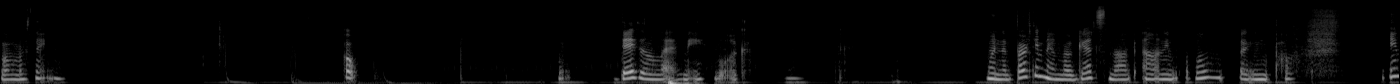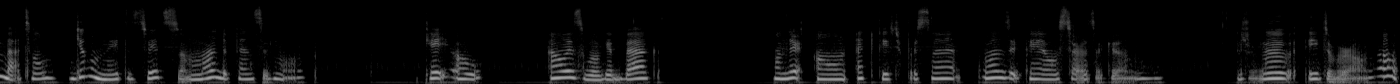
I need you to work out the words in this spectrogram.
one more thing. Oh. They didn't let me block. When a party member gets knocked out in battle, in, in battle, you will need to switch some more defensive mode. KO. Allies will get back on their own at 50% once the KO starts again. Remove each of. Oh.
